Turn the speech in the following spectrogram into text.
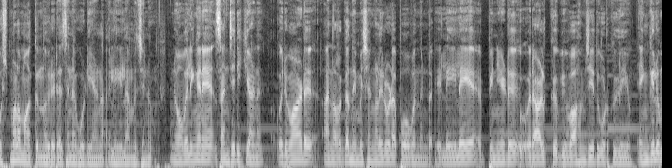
ഊഷ്മളമാക്കുന്ന ഒരു രചന കൂടിയാണ് ലൈല മജനു. നോവലിങ്ങനെ സഞ്ചരിക്കുകയാണ്. ഒരുപാട് അനർഘ നിമിഷങ്ങളിലൂടെ പോകുന്നുണ്ട്. ലൈലയെ പിന്നീട് ഒരാൾക്ക് വിവാഹം ചെയ്തു കൊടുക്കുകയും എങ്കിലും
